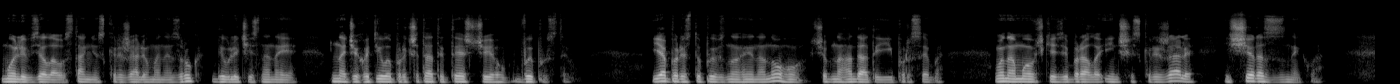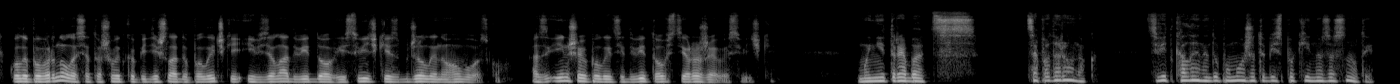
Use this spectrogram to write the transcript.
Молі взяла останню скрижаль у мене з рук, дивлячись на неї, наче хотіла прочитати те, що я випустив. Я переступив з ноги на ногу, щоб нагадати їй про себе. Вона мовчки зібрала інші скрижалі і ще раз зникла. Коли повернулася, то швидко підійшла до полички і взяла дві довгі свічки з бджолиного воску, а з іншої полиці дві товсті рожеві свічки. Мені треба цс. Це подарунок. Цвіт калини допоможе тобі спокійно заснути.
